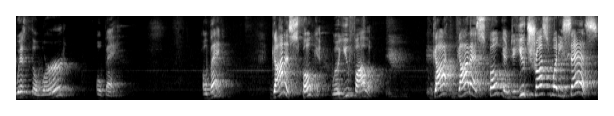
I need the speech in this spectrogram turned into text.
with the word, obey. Obey. God has spoken. Will you follow? God, God has spoken. Do you trust what He says?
